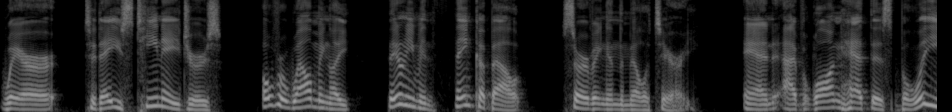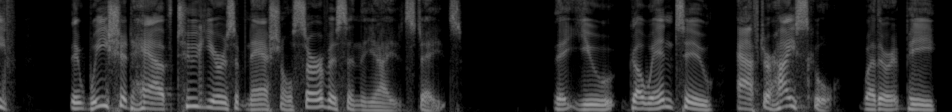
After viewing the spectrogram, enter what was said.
where today's teenagers, overwhelmingly, they don't even think about serving in the military. And I've long had this belief that we should have two years of national service in the United States that you go into after high school, whether it be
